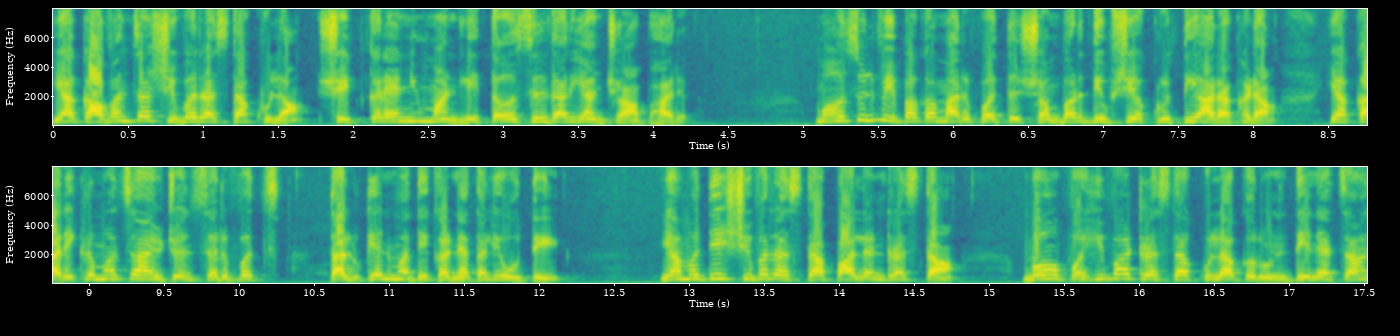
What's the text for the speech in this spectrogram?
या गावांचा शिवरस्ता खुला. शेतकऱ्यांनी मांडले तहसीलदार यांचे आभार. महसूल विभागामार्फत शंभर दिवसीय कृती आराखडा या कार्यक्रमाचं आयोजन सर्वच तालुक्यांमध्ये करण्यात आले होते. यामध्ये शिवरस्ता पालन रस्ता व वहिवाट रस्ता खुला करून देण्याचा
